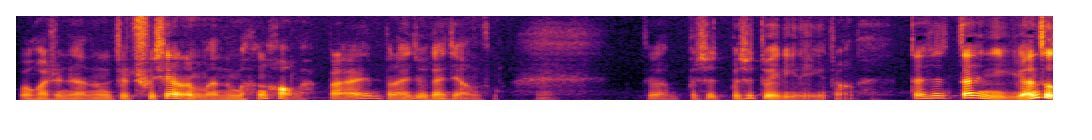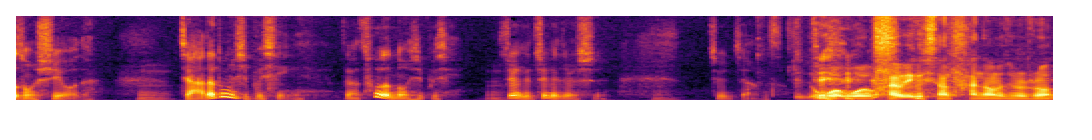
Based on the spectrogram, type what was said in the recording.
文化生产，那么就出现了嘛，那么很好嘛，本来本来就该这样子嘛，嗯，对吧？不是不是对立的一个状态，但是但是你原则总是有的，嗯，假的东西不行，对吧？错的东西不行，这个这个就是。就这样子。我我还有一个想谈到的，就是说，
